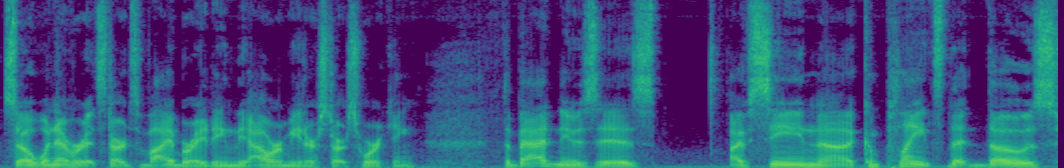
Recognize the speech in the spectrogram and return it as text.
So whenever it starts vibrating, the hour meter starts working. The bad news is I've seen uh, complaints that those,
